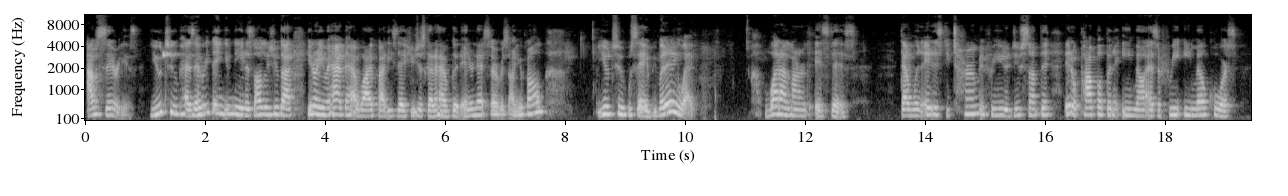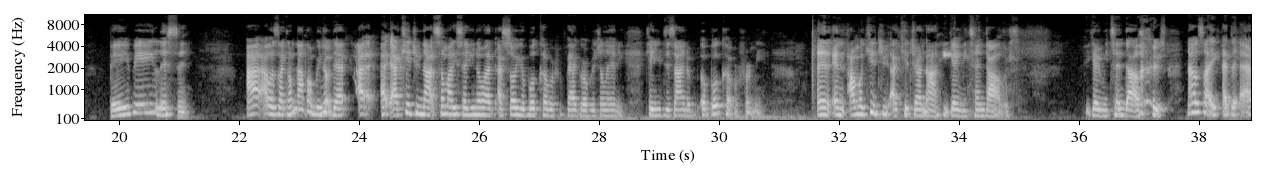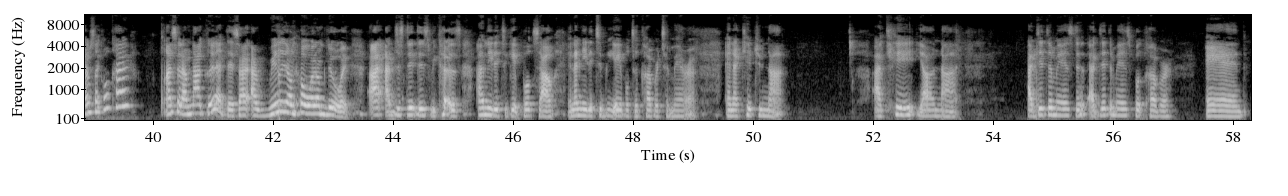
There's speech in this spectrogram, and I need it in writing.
I'm serious. YouTube has everything you need as long as you got, you don't even have to have Wi Fi these days. You just got to have good internet service on your phone. YouTube will save you. But anyway, what I learned is this that when it is determined for you to do something, it'll pop up in an email as a free email course. Baby, listen. I, I was like, I'm not gonna be no that. I, I, I kid you not. Somebody said, you know, I, I saw your book cover for Fat Girl Vigilante. Can you design a, a book cover for me? And and I'm gonna kid you. I kid you not. He gave me ten dollars. He gave me ten dollars And I was like, at the, I was like, okay, I said, I'm not good at this. I, I really don't know what I'm doing. I, I just did this because I needed to get books out and I needed to be able to cover Tamara. And I kid you not. I kid y'all not. I did the man's I did the man's book cover and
